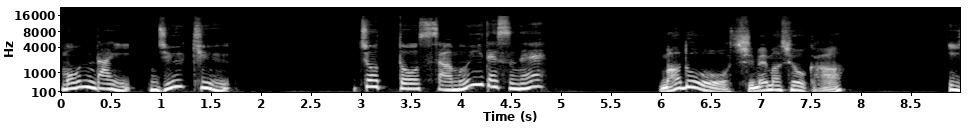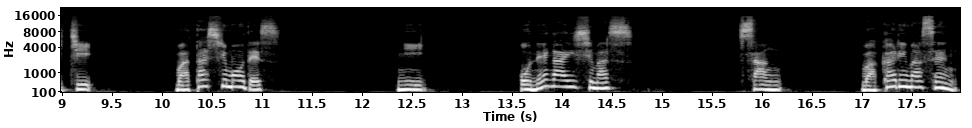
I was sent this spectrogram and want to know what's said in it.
問題19ちょっと寒いですね。窓を閉めましょうか？1私もです。2お願いします。3わかりません。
